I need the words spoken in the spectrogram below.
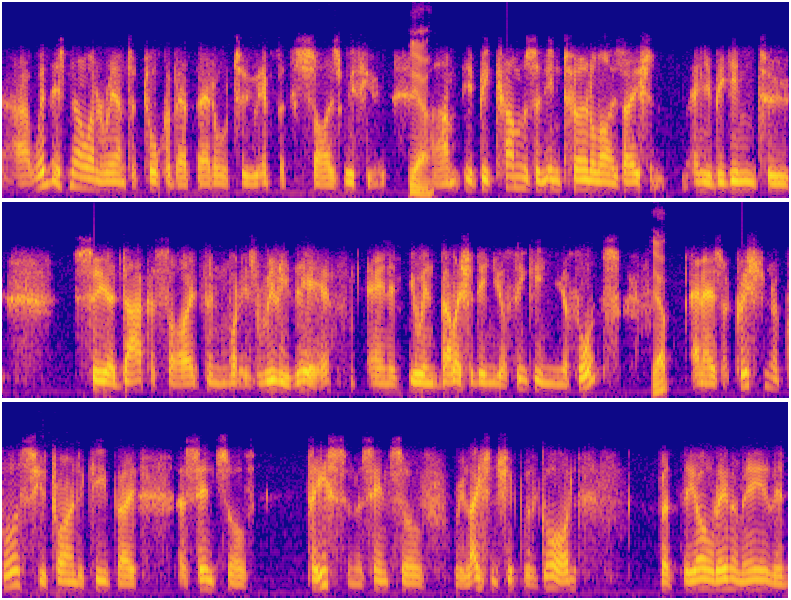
Uh, when there's no one around to talk about that or to emphasise with you, Yeah. um, it becomes an internalisation and you begin to see a darker side than what is really there and it, you embellish it in your thinking and your thoughts. Yep. And as a Christian, of course, you're trying to keep a, a sense of peace and a sense of relationship with God. But the old enemy, the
